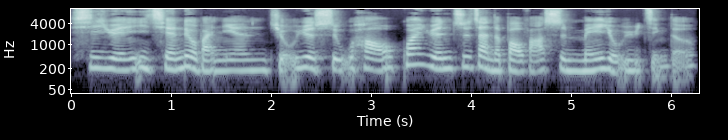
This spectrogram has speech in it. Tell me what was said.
西元一千六百年九月十五号，关原之战的爆发是没有预警的。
